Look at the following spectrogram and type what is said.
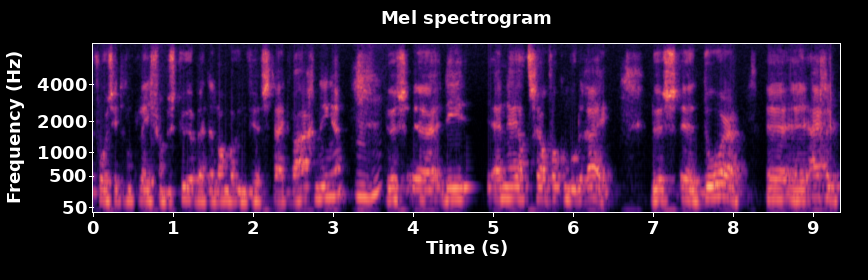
voorzitter van het college van bestuur bij de Landbouwuniversiteit Wageningen. Mhm. Dus, die, en hij had zelf ook een boerderij. Dus door eigenlijk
